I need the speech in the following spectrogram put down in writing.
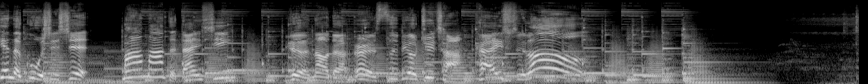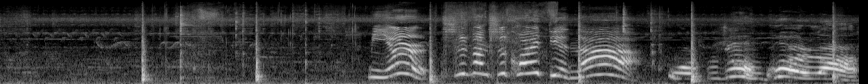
天的故事是妈妈的担心，热闹的二四六剧场开始喽！米二，吃饭吃快点啦！我已经很快啦，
